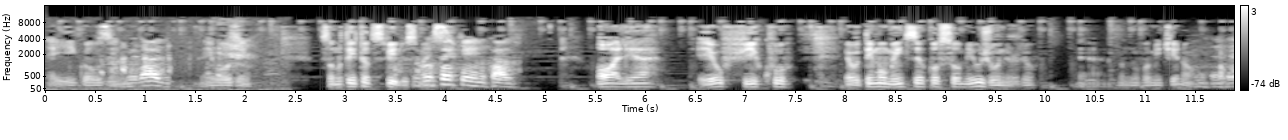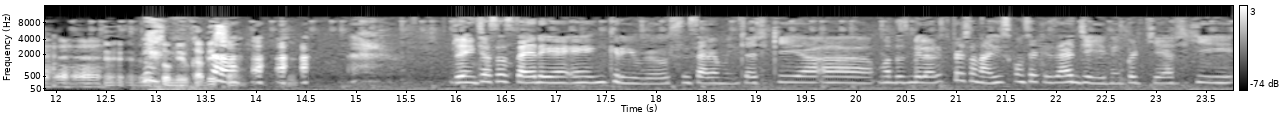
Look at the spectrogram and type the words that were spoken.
É igualzinho. Verdade? É igualzinho. Só não tem tantos filhos. E mas... você é quem, no caso? Olha, eu fico. Eu tenho momentos em que eu sou meio júnior, viu? É, eu não vou mentir, não. eu sou meio cabeção. Gente, essa série é, é incrível, sinceramente. Acho que a, a- uma das melhores personagens com certeza é a Jaden, porque acho que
